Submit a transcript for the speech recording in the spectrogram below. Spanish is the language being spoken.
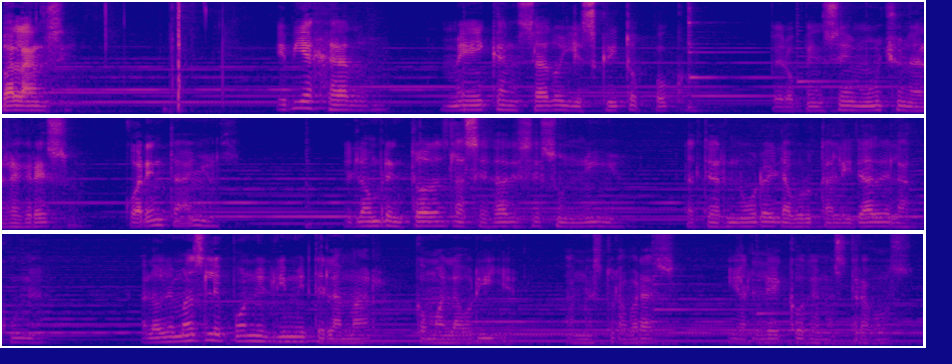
Balance. He viajado, me he cansado y escrito poco, pero pensé mucho en el regreso. 40 años. El hombre en todas las edades es un niño, la ternura y la brutalidad de la cuna. A lo demás le pone límite la mar, como a la orilla, a nuestro abrazo y al eco de nuestra voz.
